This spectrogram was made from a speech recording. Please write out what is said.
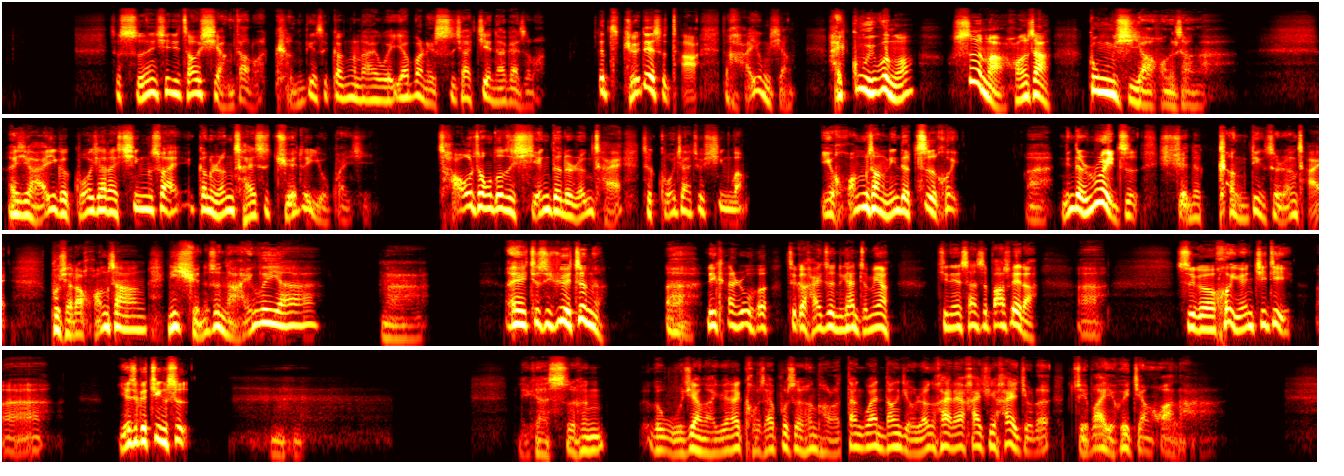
这石亨心里早想到了，肯定是刚刚那一位，要不然你私下见他干什么？这绝对是他，这还用想？还故意问哦，是吗？皇上，恭喜啊，皇上啊！哎呀，一个国家的兴衰跟人才是绝对有关系。朝中都是贤德的人才，这国家就兴旺。以皇上您的智慧啊，您的睿智，选的肯定是人才。不晓得皇上你选的是哪一位呀？啊，哎，这是岳正啊，啊，你看如何？这个孩子你看怎么样？今年三十八岁了啊，是个会员基地啊，也是个进士。嗯。你看石亨这个武将啊，原来口才不是很好了，当官当久，人害来害去害久了，嘴巴也会讲话了。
